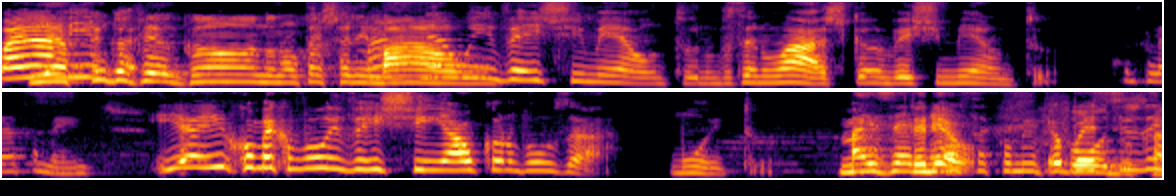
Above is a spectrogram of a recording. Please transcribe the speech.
Mas, E é tudo vegano, não testa mas é animal. um investimento. Você não acha que é um investimento? Completamente. E aí, como é que eu vou investir em algo que eu não vou usar? Muito. Mas é Entendeu? nessa que eu me Eu fodo, preciso Camila.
